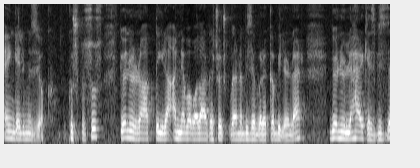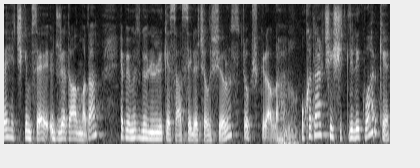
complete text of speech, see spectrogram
Engelimiz yok. kuşkusuz gönül rahatlığıyla anne babalar da çocuklarını bize bırakabilirler. Gönüllü herkes bizde hiç kimse ücret almadan hepimiz gönüllülük esasıyla çalışıyoruz. Çok şükür Allah'a. O kadar çeşitlilik var ki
